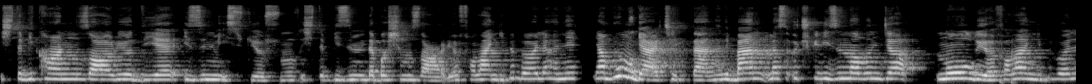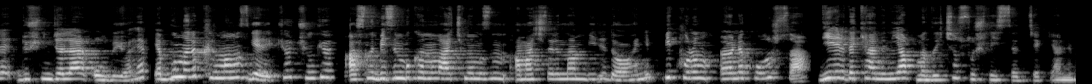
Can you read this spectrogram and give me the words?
İşte bir karnınız ağrıyor diye izin mi istiyorsunuz? İşte bizim de başımız ağrıyor falan gibi böyle hani ya bu mu gerçekten? Hani ben mesela 3 gün izin alınca ne oluyor falan gibi böyle düşünceler oluyor hep. Ya bunları kırmamız gerekiyor. Çünkü aslında bizim bu kanalı açmamızın amaçlarından biri de o. Hani bir kurum örnek olursa diğeri de kendini yapmadığı için suçlu hissedecek. Yani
